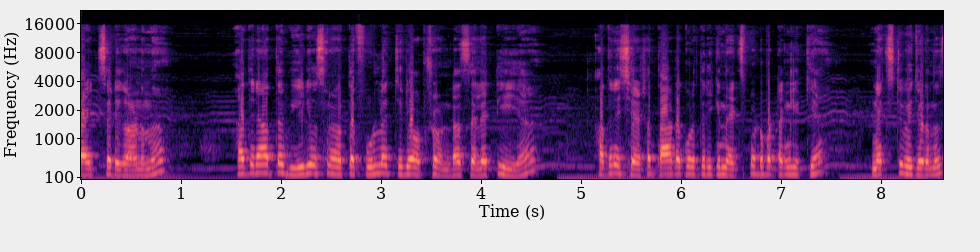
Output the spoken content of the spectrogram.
റൈറ്റ് സൈഡ് കാണുന്ന അതിനകത്ത് വീഡിയോസിനകത്ത് ഫുൾ എച്ച് ഡി ഓപ്ഷൻ ഉണ്ട്. സെലക്ട് ചെയ്യുക. അതിനുശേഷം താഴെ കൊടുത്തിരിക്കുന്ന എക്സ്പോർട്ട് ബട്ടൺ ക്ലിക്ക് ചെയ്യുക. നെക്സ്റ്റ് പേജ് വരുന്നത്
